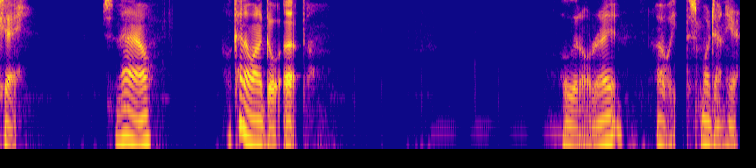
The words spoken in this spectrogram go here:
Okay. So now, I kind of want to go up. A little, right? Oh, wait, there's more down here.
